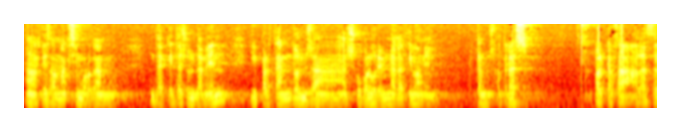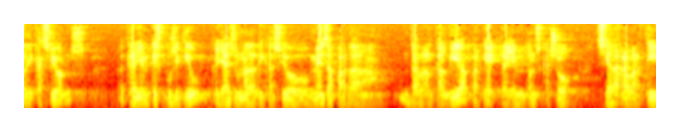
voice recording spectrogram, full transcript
en el que és el màxim òrgan d'aquest Ajuntament i per tant doncs, això ho valorem negativament. Per tant nosaltres pel que fa a les dedicacions creiem que és positiu que hi hagi una dedicació més a part de, de l'alcaldia perquè creiem doncs, que això si ha de revertir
